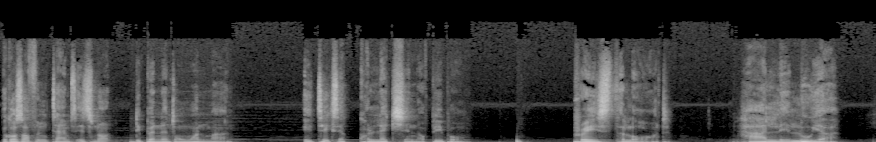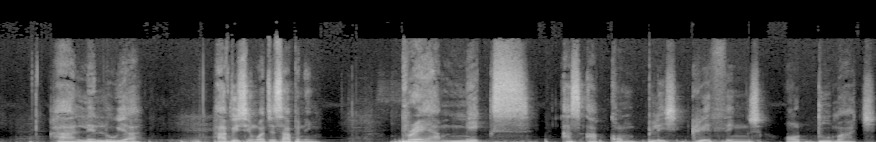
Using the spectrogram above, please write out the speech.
because oftentimes it's not dependent on one man. It takes a collection of people. Praise the Lord. Hallelujah. Hallelujah. Have you seen what is happening? Prayer makes us accomplish great things or do much.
